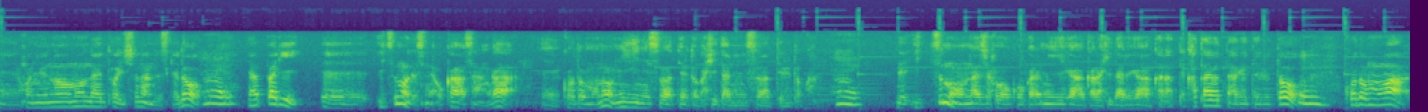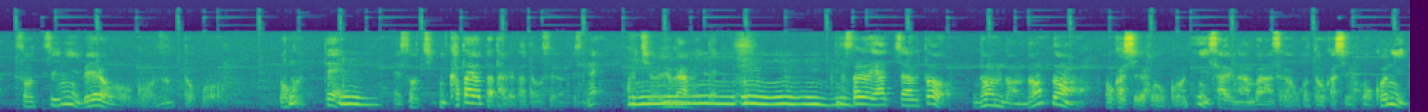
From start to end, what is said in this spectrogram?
えー哺乳の問題と一緒なんですけど、はい。やっぱり、えーいつもですねお母さんが、えー子供の右に座ってるとか左に座ってるとか。はい。でいつも同じ方向から右側から左側からって偏ってあげてると、うん。子供はそっちにベロをこうずっとこう送って、うん。えそっちに偏った食べ方をするんですね。口を歪めて。でそれをやっちゃうとどんどんどんどんおかしい方向に左右のアンバランスが起こっておかしい方向に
